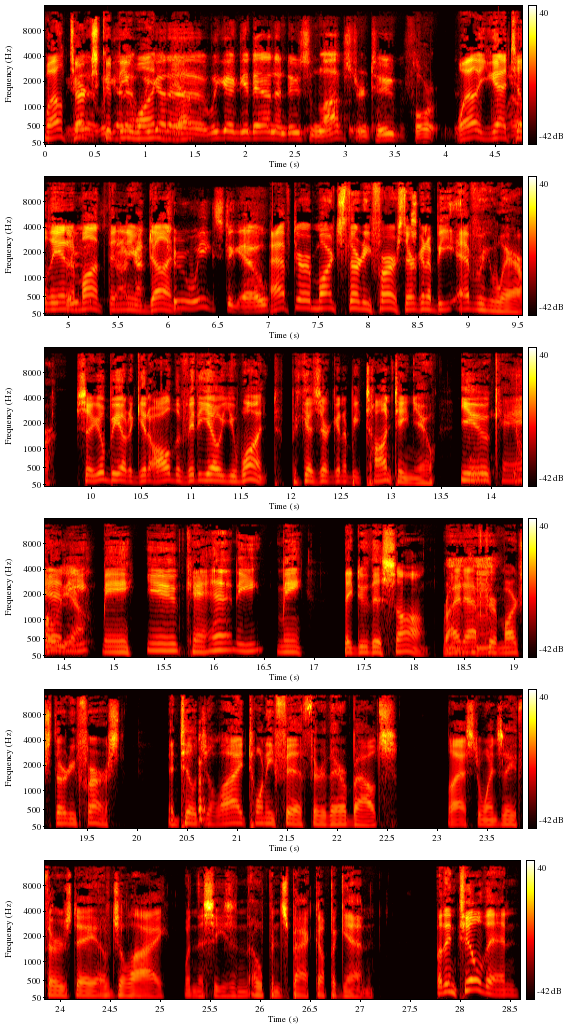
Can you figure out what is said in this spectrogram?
Well, We Turks gotta- could be gotta- one. We gotta, yeah. we gotta get down and do some lobstering too before. Well, you got till the end of the month, and then you're done. Two weeks to go. After March 31st, they're going to be everywhere. So you'll be able to get all the video you want because they're going to be taunting you. You can't Oh, yeah. eat me. You can't eat me. They do this song right Mm-hmm. after March 31st until July 25th or thereabouts, last Wednesday, Thursday of July when the season opens back up again. But until then,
